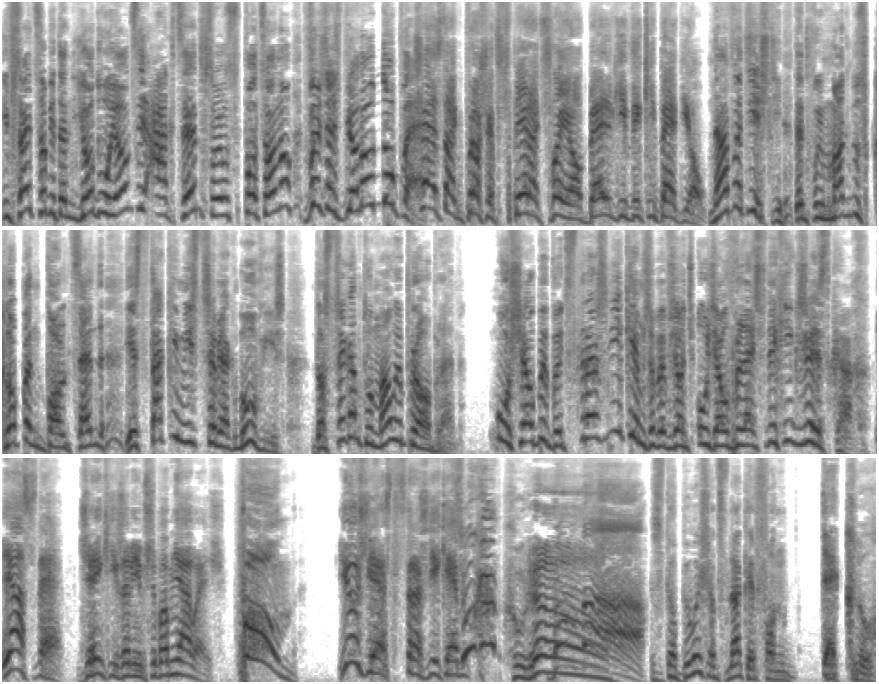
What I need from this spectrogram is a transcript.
i wsadź sobie ten jodłujący akcent w swoją spoconą, wyrzeźbioną dupę! Przestań proszę wspierać swoje obelgi Wikipedią. Nawet jeśli ten twój Magnus Kloppenbolzen jest takim mistrzem jak mówisz, dostrzegam tu mały problem. Musiałby być strażnikiem, żeby wziąć udział w leśnych igrzyskach. Jasne. Dzięki, że mi przypomniałeś. Bum! Już jest strażnikiem. Słucham? Hurra! Zdobyłeś odznakę von Deklu,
